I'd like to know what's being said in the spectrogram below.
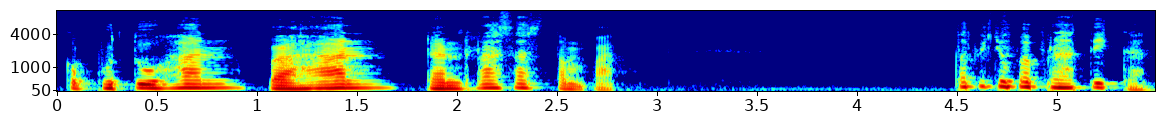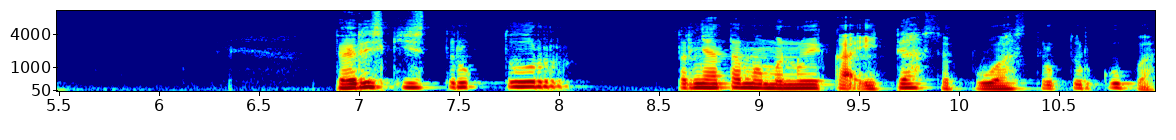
kebutuhan, bahan, dan rasa setempat. Tapi coba perhatikan. Dari segi struktur, ternyata memenuhi kaidah sebuah struktur kubah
